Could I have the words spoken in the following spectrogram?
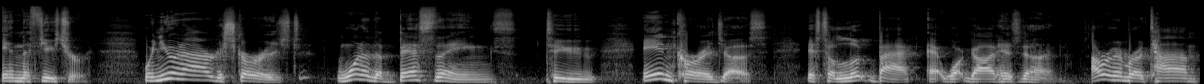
in the future. When you and I are discouraged, one of the best things to encourage us is to look back at what God has done. I remember a time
